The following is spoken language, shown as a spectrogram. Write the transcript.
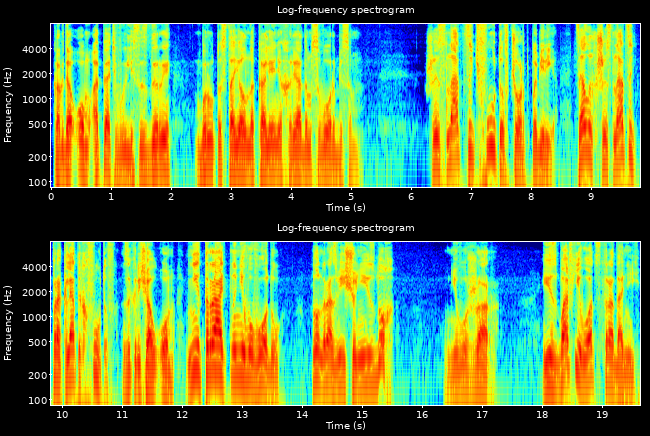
Когда Ом опять вылез из дыры, Бруто стоял на коленях рядом с Ворбисом. «Шестнадцать футов, черт побери! Целых шестнадцать проклятых футов!» — закричал Ом. «Не трать на него воду! Но он разве еще не издох? У него жар!» И избавь его от страданий.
